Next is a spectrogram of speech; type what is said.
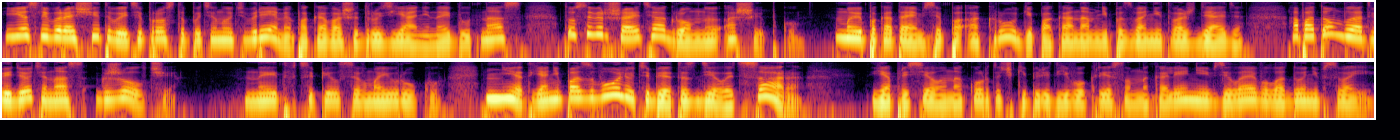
«Если вы рассчитываете просто потянуть время, пока ваши друзья не найдут нас, то совершаете огромную ошибку. Мы покатаемся по округе, пока нам не позвонит ваш дядя, а потом вы отведете нас к желчи. Нейт вцепился в мою руку. «Нет, я не позволю тебе это сделать, Сара!» Я присела на корточки перед его креслом на колени и взяла его ладони в свои.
